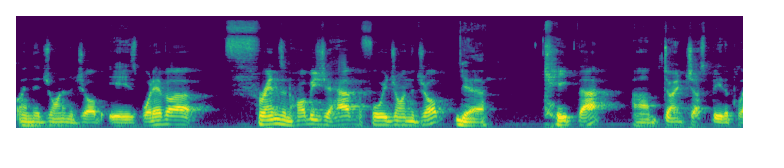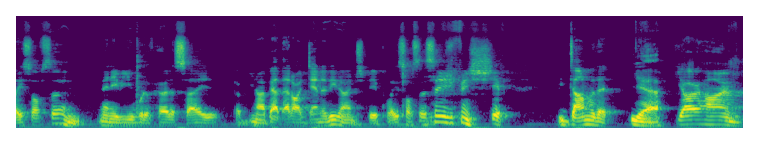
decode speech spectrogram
when they're joining the job is whatever friends and hobbies you have before you join the job, Yeah. keep that. Um, don't just be the police officer. And many of you would have heard us say, you know, about that identity. Don't just be a police officer. As soon as you finish shift, be done with it. Yeah. Go home.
